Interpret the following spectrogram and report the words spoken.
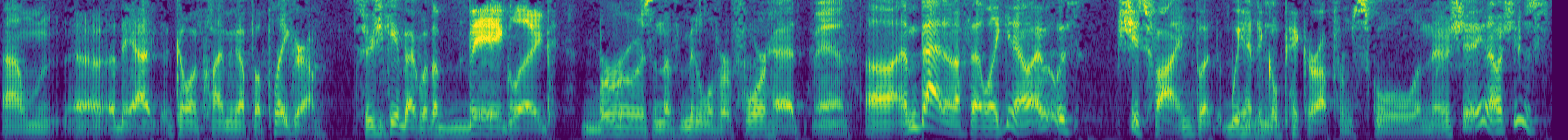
um, uh, they, uh, going climbing up a playground. So she came back with a big like bruise in the middle of her forehead, Man. uh, and bad enough that like you know it was she's fine, but we had to go pick her up from school, and then she you know she was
